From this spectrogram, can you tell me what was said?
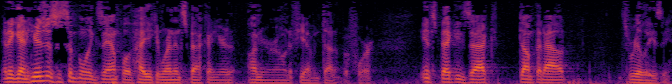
And again, here's just a simple example of how you can run InSpec on your, on your own if you haven't done it before. InSpec exec, dump it out. It's real easy.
